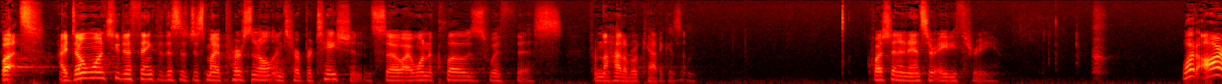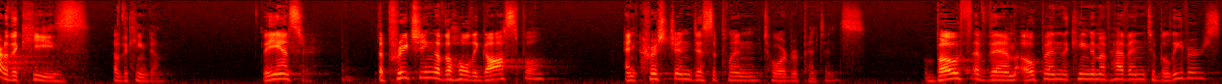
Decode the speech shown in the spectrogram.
But I don't want you to think that this is just my personal interpretation, so I want to close with this from the Heidelberg Catechism. Question and answer 83. What are the keys of the kingdom? The answer the preaching of the holy gospel and Christian discipline toward repentance. Both of them open the kingdom of heaven to believers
